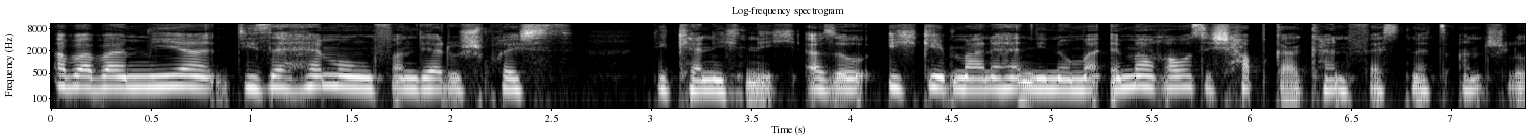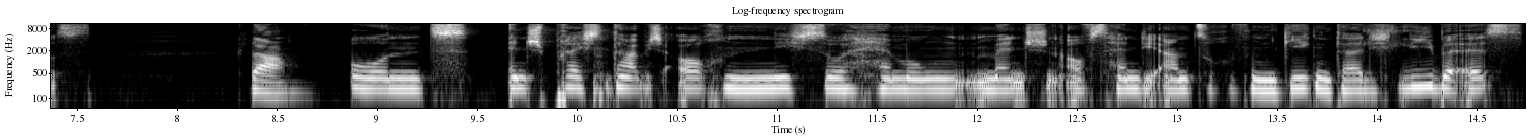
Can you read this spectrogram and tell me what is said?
Aber bei mir, diese Hemmung, von der du sprichst, die kenne ich nicht. Also ich gebe meine Handynummer immer raus. Ich habe gar keinen Festnetzanschluss. klar. Und entsprechend habe ich auch nicht so Hemmungen, Menschen aufs Handy anzurufen. Im Gegenteil, ich liebe es,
